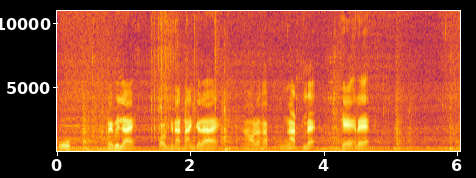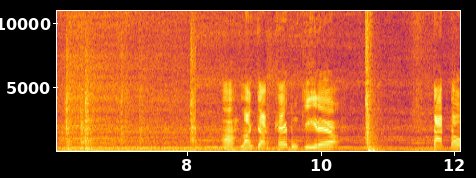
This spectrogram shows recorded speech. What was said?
โอ้ ไม่เป็นไร พอนขนาดนั้นก็ได้ เอาแล้วครับ งัดและแคะและอะหลังจากแคะบุงกีแล้วตักต่อ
